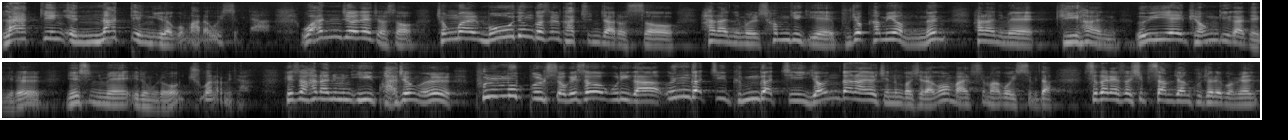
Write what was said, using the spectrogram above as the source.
lacking in nothing이라고 말하고 있습니다. 완전해져서 정말 모든 것을 갖춘 자로서 하나님을 섬기기에 부족함이 없는 하나님의 귀한 의의 병기가 되기를 예수님의 이름으로 축원합니다. 그래서 하나님은 이 과정을 풀무불 속에서 우리가 은같이 금같이 연단하여 지는 것이라고 말씀하고 있습니다. 스가랴서 13장 9절에 보면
